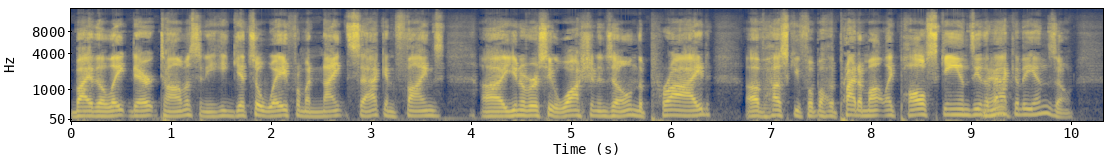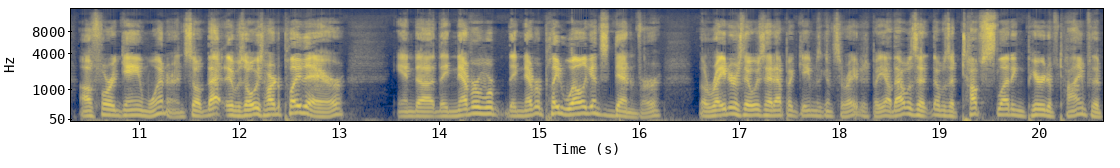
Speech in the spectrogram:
by the late Derrick Thomas, and he, he gets away from a ninth sack and finds uh, University of Washington's own, the pride of Husky football, the pride of Montlake, Paul Skansi in the yeah. back of the end zone uh, for a game winner. And so that it was always hard to play there, and uh, they never were they never played well against Denver. The Raiders, they always had epic games against the Raiders, but yeah, that was a that was a tough sledding period of time for them.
